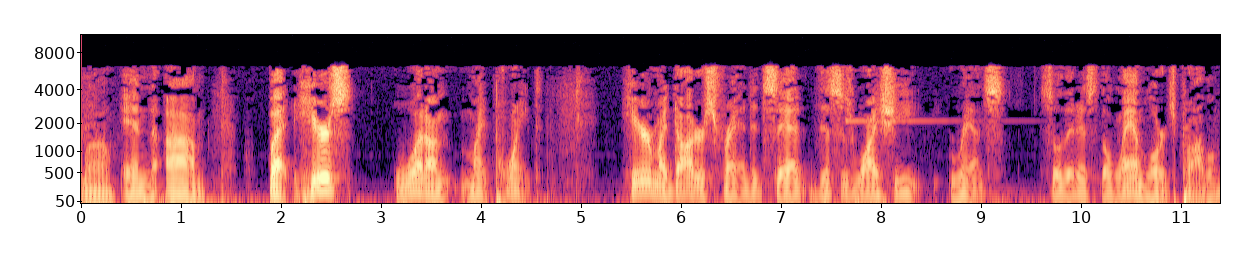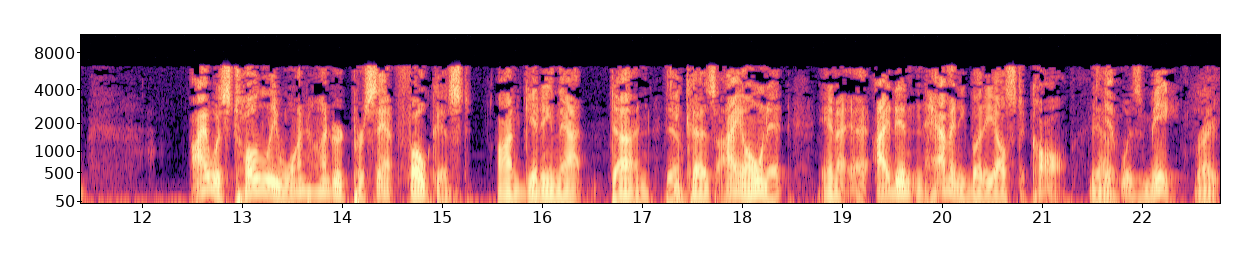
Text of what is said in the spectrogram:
Wow. And um, but here's what I'm my point. Here, my daughter's friend had said this is why she rents, so that it's the landlord's problem. I was totally 100% focused on getting that done Yeah. because I own it and I, I didn't have anybody else to call. Yeah. It was me. Right.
